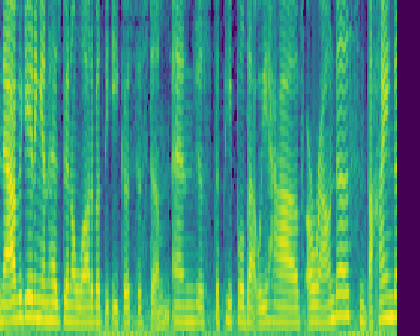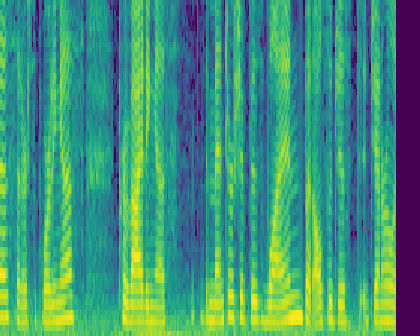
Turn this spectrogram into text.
navigating it has been a lot about the ecosystem and just the people that we have around us and behind us that are supporting us, providing us the mentorship is one, but also just general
